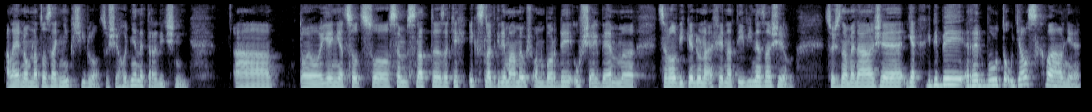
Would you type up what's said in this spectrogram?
ale jenom na to zadní křídlo, což je hodně netradiční. A to je něco, co jsem snad za těch x let, kdy máme už onboardy u všech během celého víkendu na F1 TV nezažil což znamená, že jak kdyby Red Bull to udělal schválně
